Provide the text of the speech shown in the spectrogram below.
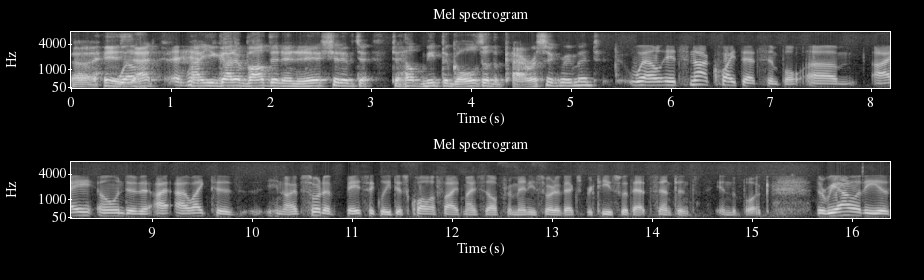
Uh, is well, that how you got involved in an initiative to, to help meet the goals of the Paris Agreement? Well, it's not quite that simple. Um, I owned an. I, I like to, you know, I've sort of basically disqualified myself from any sort of expertise with that sentence in the book. The reality is,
